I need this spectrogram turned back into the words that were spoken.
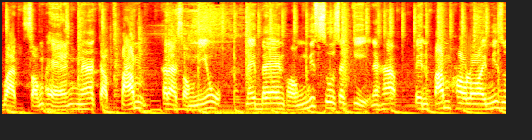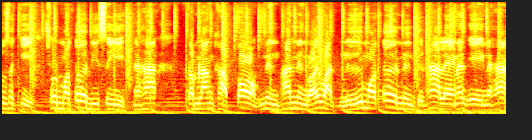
340 วัตต์ 2 แผงนะฮะกับปั๊มขนาด 2 นิ้ว ในแบรนด์ของมิตซูสกินะครับเป็นปั๊มพาวลอยมิตซูสกิชนมอเตอร์ DC นะฮะกำลังขับก็ 1,100 วัตต์ หรือมอเตอร์ 1.5 แรงนั่นเองนะฮะ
